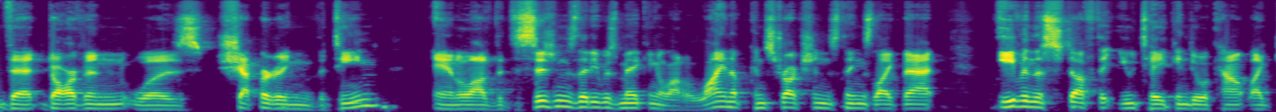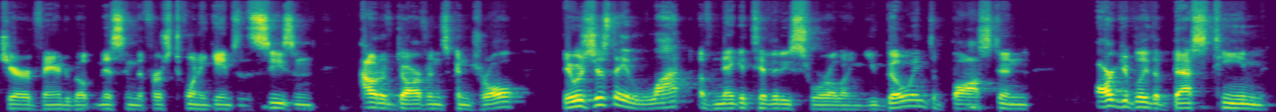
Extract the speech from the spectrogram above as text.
that Darvin was shepherding the team and a lot of the decisions that he was making, a lot of lineup constructions, things like that. Even the stuff that you take into account, like Jarred Vanderbilt missing the first 20 games of the season out of Darvin's control. There was just a lot of negativity swirling. You go into Boston, arguably the best team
